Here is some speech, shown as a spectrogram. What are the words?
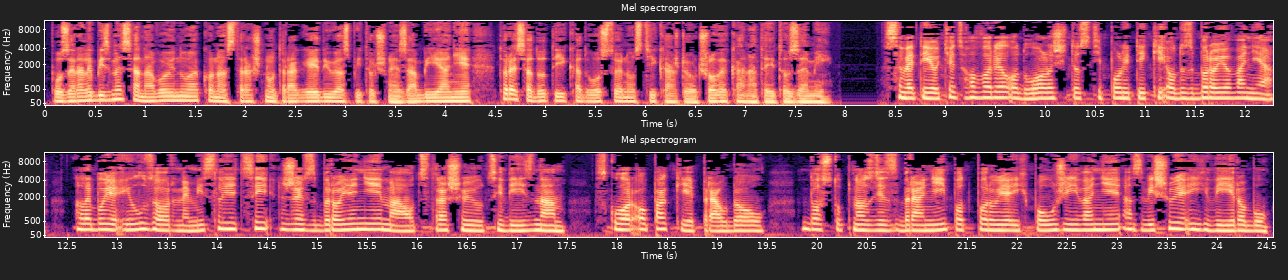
Pozerali by sme sa na vojnu ako na strašnú tragédiu a zbytočné zabíjanie, ktoré sa dotýka dôstojnosti každého človeka na tejto zemi. Svetý otec hovoril o dôležitosti politiky od zbrojovania, lebo je iluzórne myslieť si, že zbrojenie má odstrašujúci význam. Skôr opak je pravdou. Dostupnosť zbraní podporuje ich používanie a zvyšuje ich výrobu.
